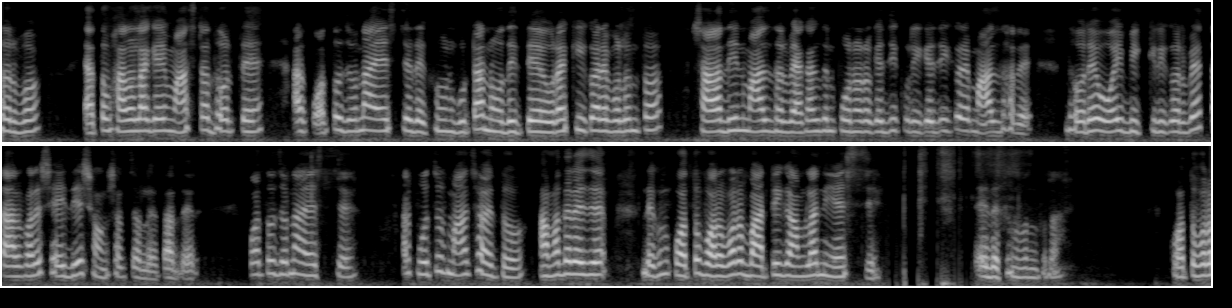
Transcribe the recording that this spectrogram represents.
ধরবো। এত ভালো লাগে এই মাছটা ধরতে। আর কত জনা এসছে দেখুন গোটা নদীতে, ওরা কি করে বলুন তো? সারাদিন মাছ ধরবে, এক একজন পনেরো কেজি, কুড়ি কেজি করে মাছ ধরে ধরে ওই বিক্রি করবে, তারপরে সেই দিয়ে সংসার চলে তাদের। কত জনা এসছে? আর প্রচুর মাছ হয় তো। আমাদের এই যে, দেখুন কত বড় বড় বাটি গামলা নিয়ে এসছে। এই দেখুন বন্ধুরা, কত বড়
